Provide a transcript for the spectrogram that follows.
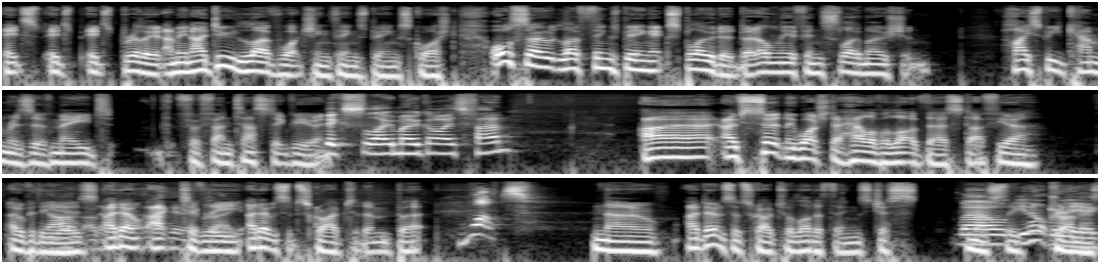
it's it's it's brilliant. I mean, I do love watching things being squashed. Also, love things being exploded, but only if in slow motion. High speed cameras have made for fantastic viewing. Big slow mo guys fan. Uh, I've certainly watched a hell of a lot of their stuff. Yeah, over the Yeah, years. I I, don't they're actively. I don't subscribe to them, but What? no, I don't subscribe to a lot of things. Just Well, you're not really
